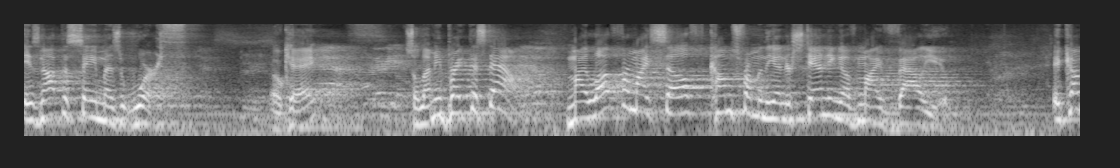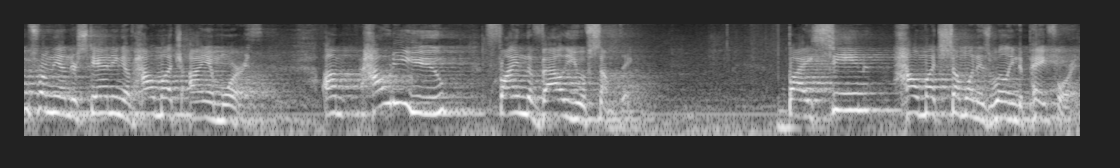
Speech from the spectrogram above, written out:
is not the same as worth. Okay? So let me break this down. My love for myself comes from the understanding of my value. It comes from the understanding of how much I am worth. Um, how do you find the value of something? By seeing how much someone is willing to pay for it.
